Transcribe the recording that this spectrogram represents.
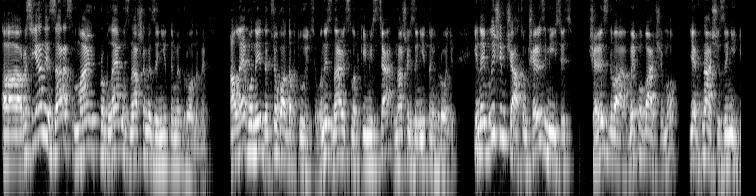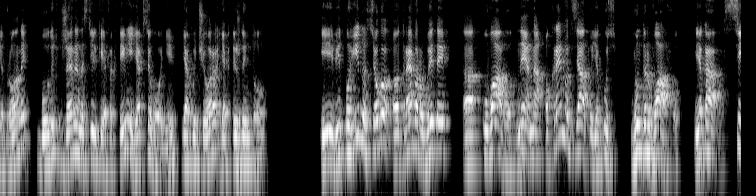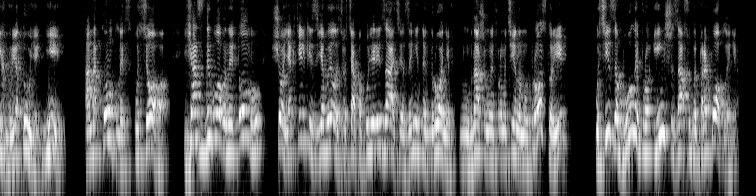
А, росіяни зараз мають проблему з нашими зенітними дронами, але вони до цього адаптуються. Вони знають слабкі місця наших зенітних дронів. І найближчим часом, через місяць, через два, ми побачимо, як наші зенітні дрони будуть вже не настільки ефективні, як сьогодні, як учора, як тиждень тому. І відповідно з цього е, треба робити е, увагу не на окремо взяту якусь вундервафу, яка всіх врятує, ні, а на комплекс усього. Я здивований тому, що як тільки з'явилася оця популяризація зенітних дронів в нашому інформаційному просторі, усі забули про інші засоби перехоплення.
